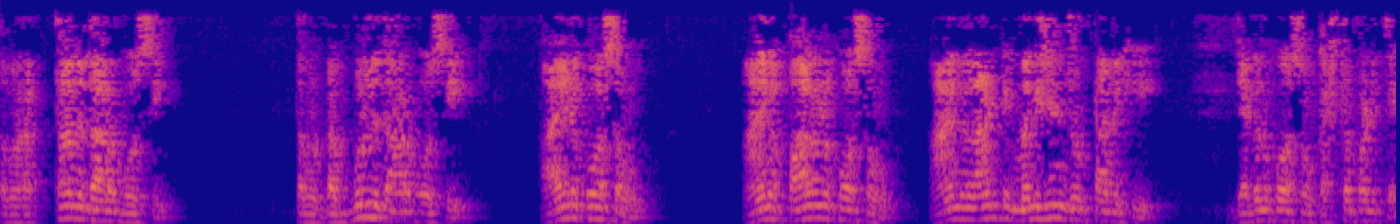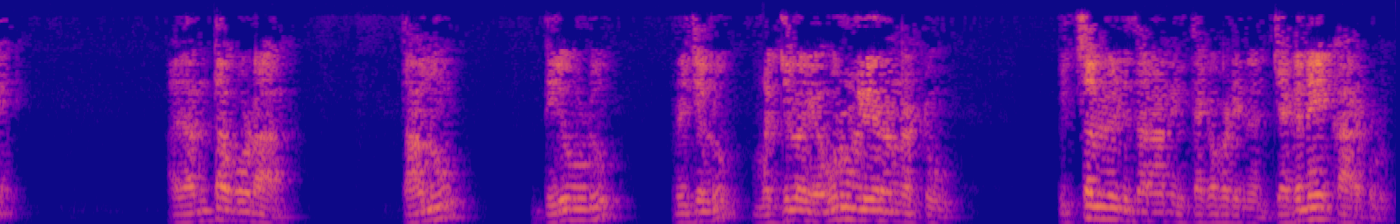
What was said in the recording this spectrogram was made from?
తమ రక్తాన్ని దారబోసి తమ డబ్బుల్ని దారబోసి ఆయన కోసం ఆయన పాలన కోసం ఆయన లాంటి మనిషిని చూడటానికి జగన్ కోసం కష్టపడితే అదంతా కూడా తాను దేవుడు ప్రజలు మధ్యలో ఎవరూ లేరన్నట్టు విచ్చలవేడి తరానికి తెగబడిన జగనే కారకుడు.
